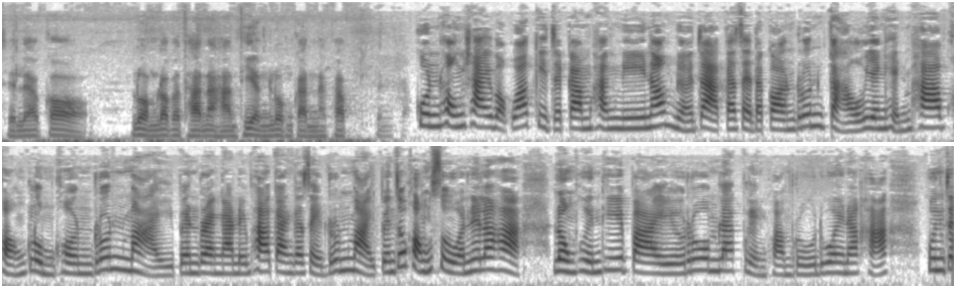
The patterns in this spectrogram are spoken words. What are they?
เสร็จแล้วก็ ร่วมรับประทานอาหารเที่ยงร่วมกันนะครับ คุณธงชัยบอกว่ากิจกรรมครั้งนี้นอกเหนือจากเกษตรกรรุ่นเก่ายังเห็นภาพของกลุ่มคนรุ่นใหม่ เป็นแรงงานในภาคการเกษตรรุ่นใหม่เป็นเจ้าของสวนนี่แหละค่ะ ลงพื้นที่ไปร่วมแลกเปลี่ยนความรู้ด้วยนะคะ คุณเจ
